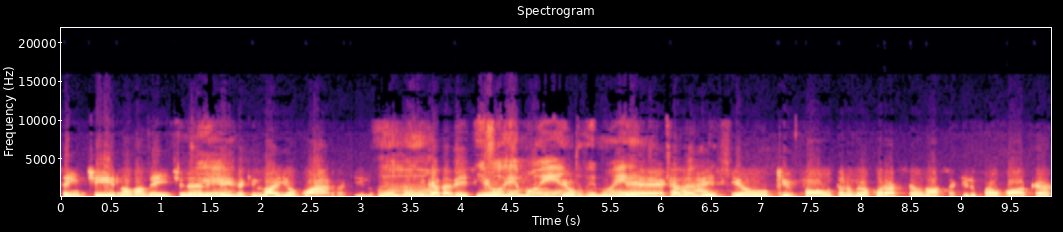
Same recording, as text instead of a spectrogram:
sentir novamente, né? É. Ele fez aquilo lá e eu guardo aquilo. Uhum. E cada vez que e eu, vou remoendo, eu, remoendo. É, cada raiva. vez que eu que volta no meu coração, nossa, aquilo provoca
